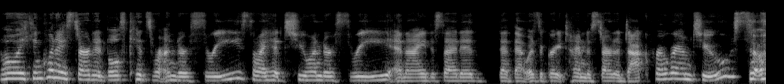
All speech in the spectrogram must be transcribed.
Oh, I think when I started, both kids were under three. So I had two under three, and I decided that that was a great time to start a doc program too. So I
